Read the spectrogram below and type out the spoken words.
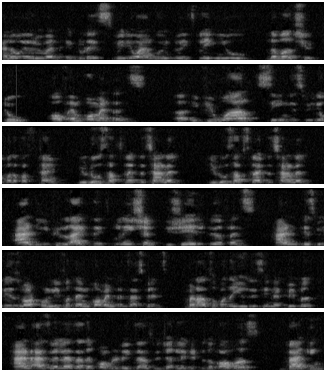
Hello everyone, in today's video I am going to explain you the worksheet 2 of MCOM entrance. Uh, if you are seeing this video for the first time, you do subscribe the channel, you do subscribe the channel and if you like the explanation, you share it to your friends and this video is not only for the MCOM entrance aspirants but also for the UGC net people and as well as other competitive exams which are related to the commerce, banking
